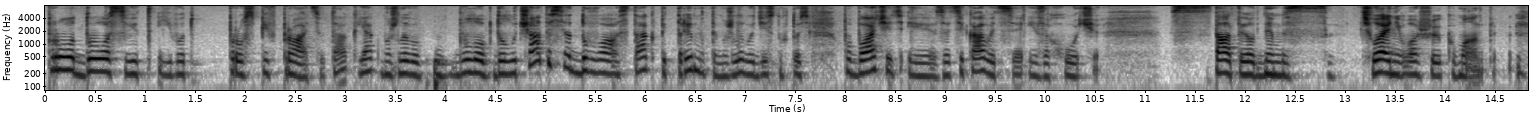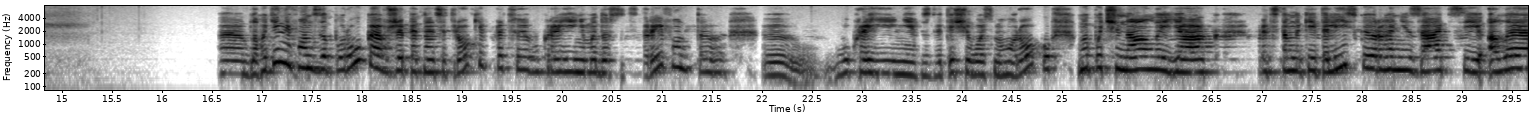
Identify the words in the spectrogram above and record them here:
про досвід і от про співпрацю, так? Як можливо було б долучатися до вас, так, підтримати, можливо, дійсно хтось побачить і зацікавиться і захоче стати одним із членів вашої команди. Е, Благодійний фонд Запорука вже 15 років працює в Україні. Ми досить старий фонд е, е, в Україні з 2008 року. Ми починали як представники італійської організації, але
